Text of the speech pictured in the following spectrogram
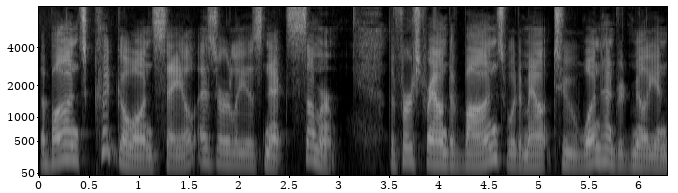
The bonds could go on sale as early as next summer. The first round of bonds would amount to $100 million,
